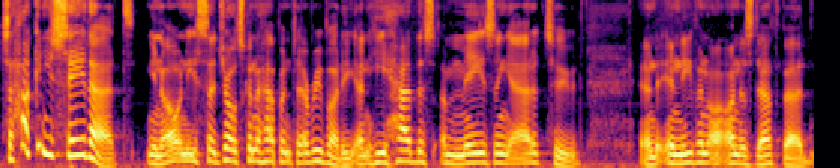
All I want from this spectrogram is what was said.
said, how can you say that? You know, and he said, Joe, it's going to happen to everybody. And he had this amazing attitude. And, and even on his deathbed,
